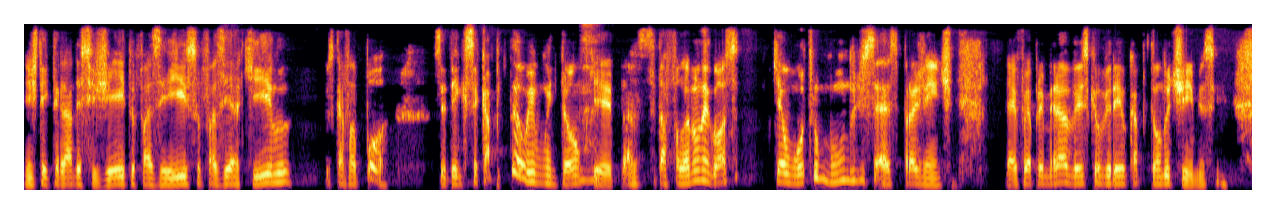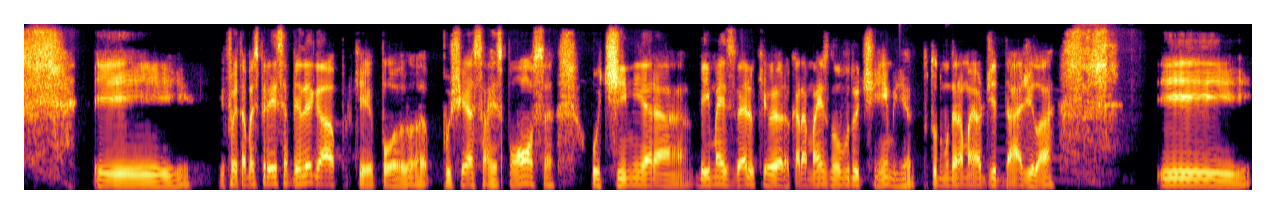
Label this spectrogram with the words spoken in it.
a gente tem que treinar desse jeito, fazer isso, fazer aquilo. Os caras falam, pô, você tem que ser capitão, então, porque tá, você tá falando um negócio que é um outro mundo de CS pra gente. Daí foi a primeira vez que eu virei o capitão do time, assim. E, e foi uma experiência bem legal, porque, pô, puxei essa responsa, o time era bem mais velho que eu, era o cara mais novo do time, todo mundo era maior de idade lá. E,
